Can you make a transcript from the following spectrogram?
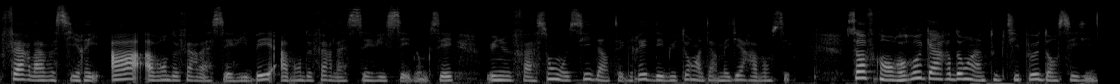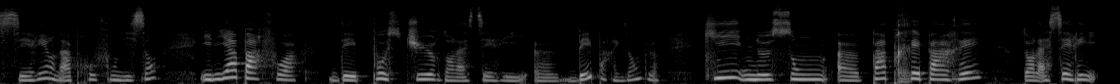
faire la série A avant de faire la série B, avant de faire la série C. Donc c'est une façon aussi d'intégrer débutant, intermédiaire, avancé. Sauf qu'en regardant un tout petit peu dans ces séries, en approfondissant, il y a parfois des postures dans la série euh, B par exemple qui ne sont euh, pas préparées dans la série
